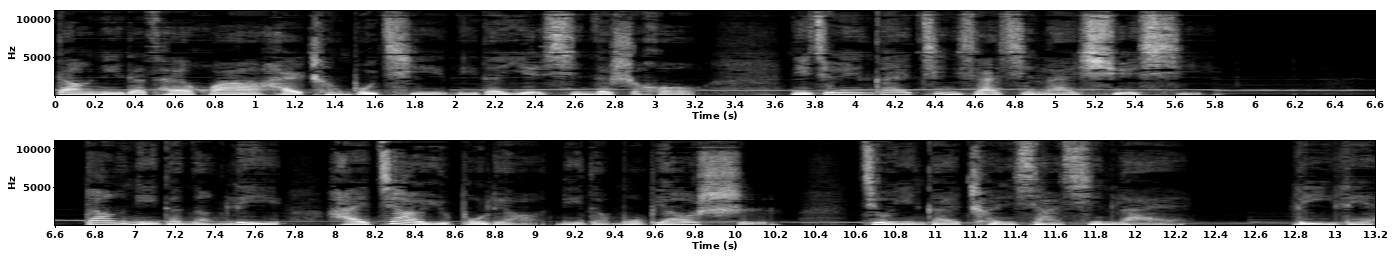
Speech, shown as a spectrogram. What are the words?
当你的才华还撑不起你的野心的时候，你就应该静下心来学习；当你的能力还驾驭不了你的目标时，就应该沉下心来历练。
